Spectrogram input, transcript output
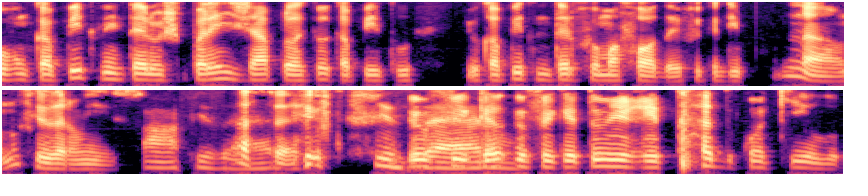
houve um capítulo inteiro, eu esperei já por aquele capítulo e o capítulo inteiro foi uma foda. Eu fiquei tipo, não, não fizeram isso. Ah, fizeram. A sério, eu Fizeram. fiquei, eu fiquei tão irritado com aquilo.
